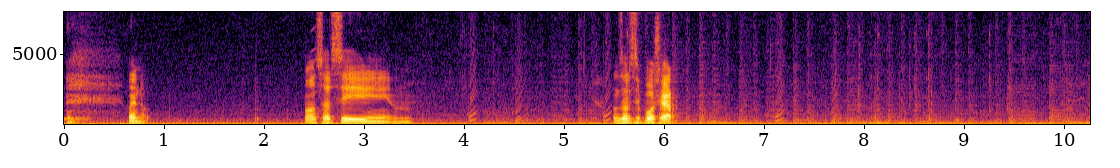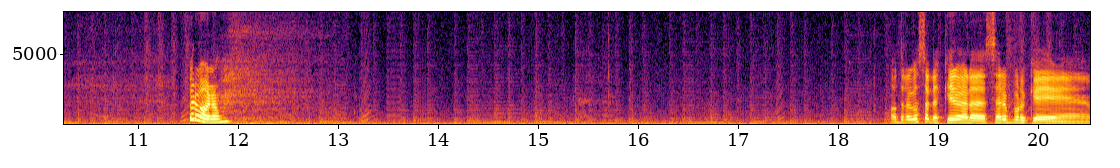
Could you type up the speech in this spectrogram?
bueno. Vamos a ver si... Vamos a ver si puedo llegar. Pero bueno. Otra cosa les quiero agradecer porque...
